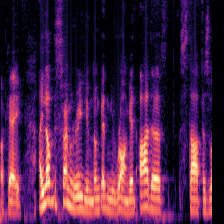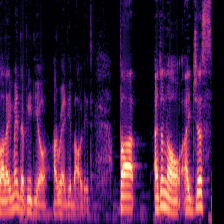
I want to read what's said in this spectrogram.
okay? I love the Strymon Iridium, don't get me wrong, and other stuff as well. I made a video already about it. But I don't know, I just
